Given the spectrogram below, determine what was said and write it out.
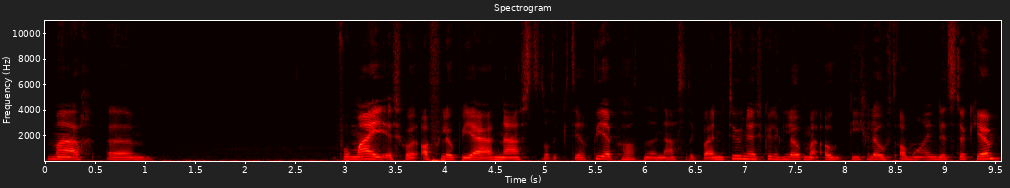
Maar um, voor mij is gewoon afgelopen jaar, naast dat ik therapie heb gehad, naast dat ik bij natuurgeneeskunde gelopen, maar ook die gelooft allemaal in dit stukje,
